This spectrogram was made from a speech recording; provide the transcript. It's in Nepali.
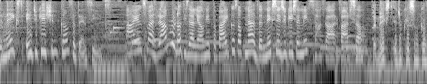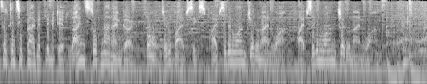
द नेक्स्ट एजुकेसन कन्सल्टेन्सी आइएल्समा राम्रो नतिजा ल्याउने तपाईँको सपना द नेक्स्ट एजुकेसनले साकार पार्छ। The next education consultancy private limited line सुक Narayangarh phone zero five six five seven one zero nine one five seven one zero nine one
